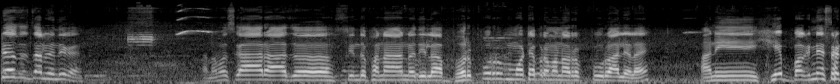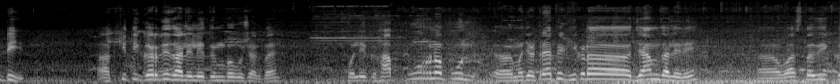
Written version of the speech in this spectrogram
व्हिडिओ चालू आहे ते काय? नमस्कार. आज अ, सिंदफणा नदीला भरपूर मोठ्या प्रमाणावर पूर आलेला आहे. आणि हे बघण्यासाठी अ, किती गर्दी झालेली आहे तुम्ही बघू शकताय. पली हा पूर्ण पूल म्हणजे ट्रॅफिक इकडं जाम झालेली. वास्तविक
